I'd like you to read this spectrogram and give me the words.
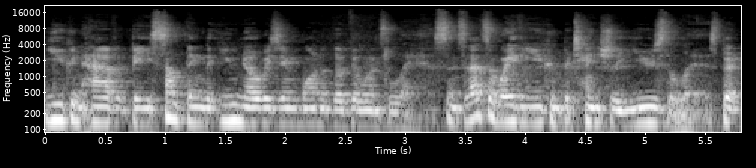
you can have it be something that you know is in one of the villain's lairs and so that's a way that you can potentially use the lairs but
